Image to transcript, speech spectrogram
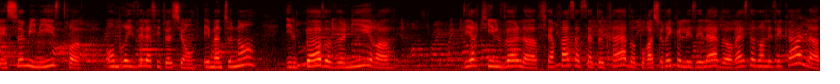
et ce ministre ont brisé la situation. Et maintenant, ils peuvent venir dire qu'ils veulent faire face à cette grève pour assurer que les élèves restent dans les écoles.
